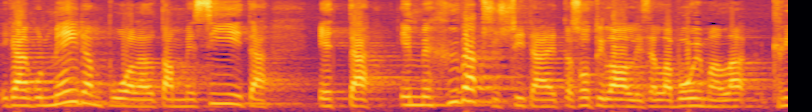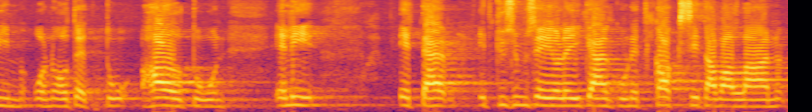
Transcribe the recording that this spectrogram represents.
ikään kuin meidän puoleltamme siitä, että emme hyväksy sitä, että sotilaallisella voimalla Krim on otettu haltuun. Eli että, että kysymys ei ole ikään kuin, että kaksi tavallaan,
